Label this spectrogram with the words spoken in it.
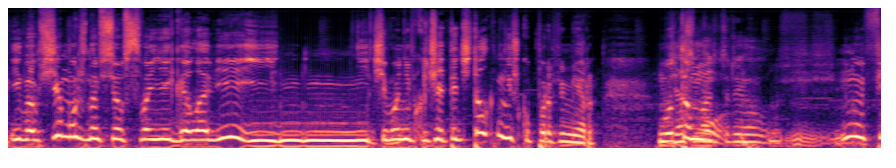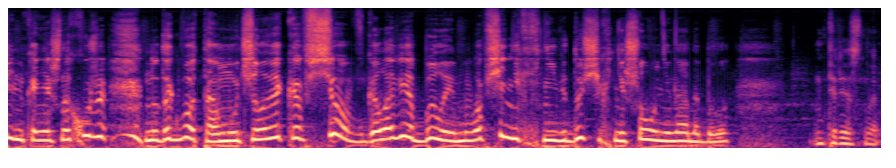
И вообще можно все в своей голове и ничего не включать. Ты читал книжку «Парфюмер»? Вот Я там, смотрел Ну, фильм, конечно, хуже. Но так вот, там у человека все в голове было. Ему вообще никаких ни ведущих, ни шоу не надо было. Интересно.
